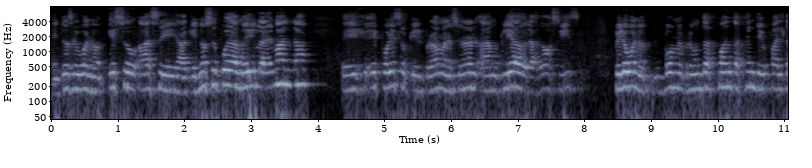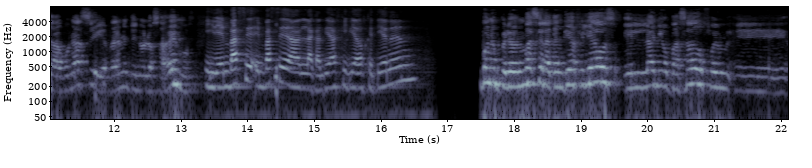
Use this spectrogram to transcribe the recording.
Entonces, bueno, eso hace a que no se pueda medir la demanda, es, por eso que el programa nacional ha ampliado las dosis, pero bueno, vos me preguntás cuánta gente falta vacunarse y realmente no lo sabemos. ¿Y en base, en base a la cantidad de afiliados que tienen? Bueno, pero en base a la cantidad de afiliados, el año pasado fue, eh,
